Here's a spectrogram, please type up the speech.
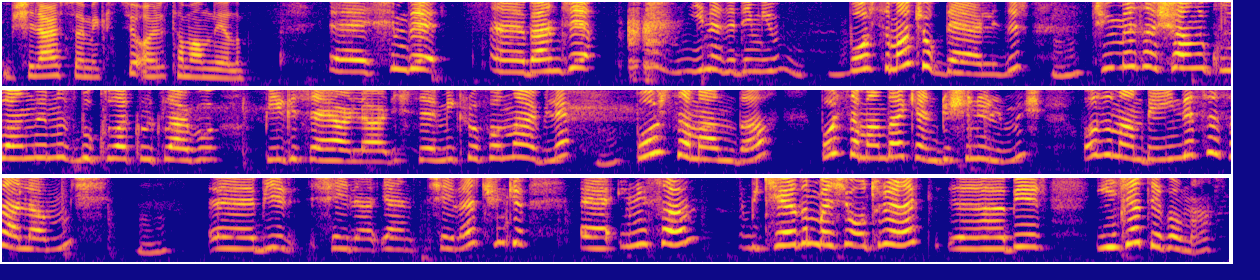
bir şeyler söylemek istiyor. Öyle tamamlayalım. Ee, şimdi e, bence yine dediğim gibi boş zaman çok değerlidir. Çünkü mesela şu anda kullandığımız bu kulaklıklar, bu bilgisayarlar, işte mikrofonlar bile boş zamanda, boş zamandayken düşünülmüş. O zaman beyinde tasarlanmış e, bir şeyler yani şeyler. Çünkü e, insan bir kağıdın başına oturarak e, bir icat yapamaz.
